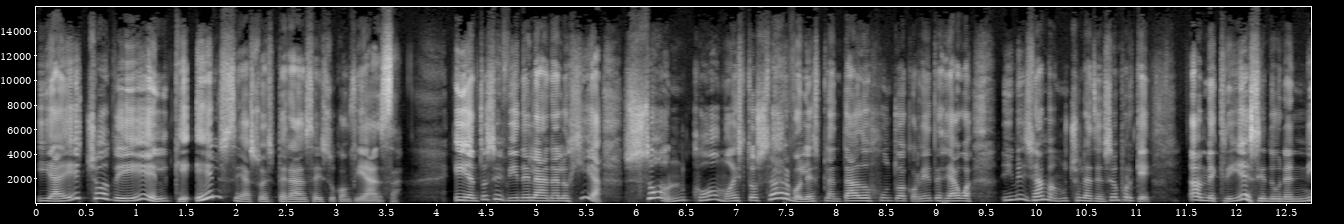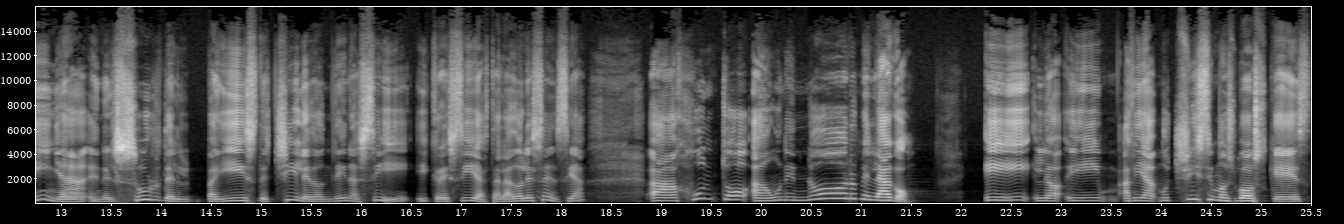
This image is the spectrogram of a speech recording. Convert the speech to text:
y ha hecho de Él que Él sea su esperanza y su confianza. Y entonces viene la analogía. Son como estos árboles plantados junto a corrientes de agua. Y me llama mucho la atención porque ah, me crié siendo una niña en el sur del país de Chile, donde nací y crecí hasta la adolescencia. Ah, junto a un enorme lago. Y, había muchísimos bosques,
